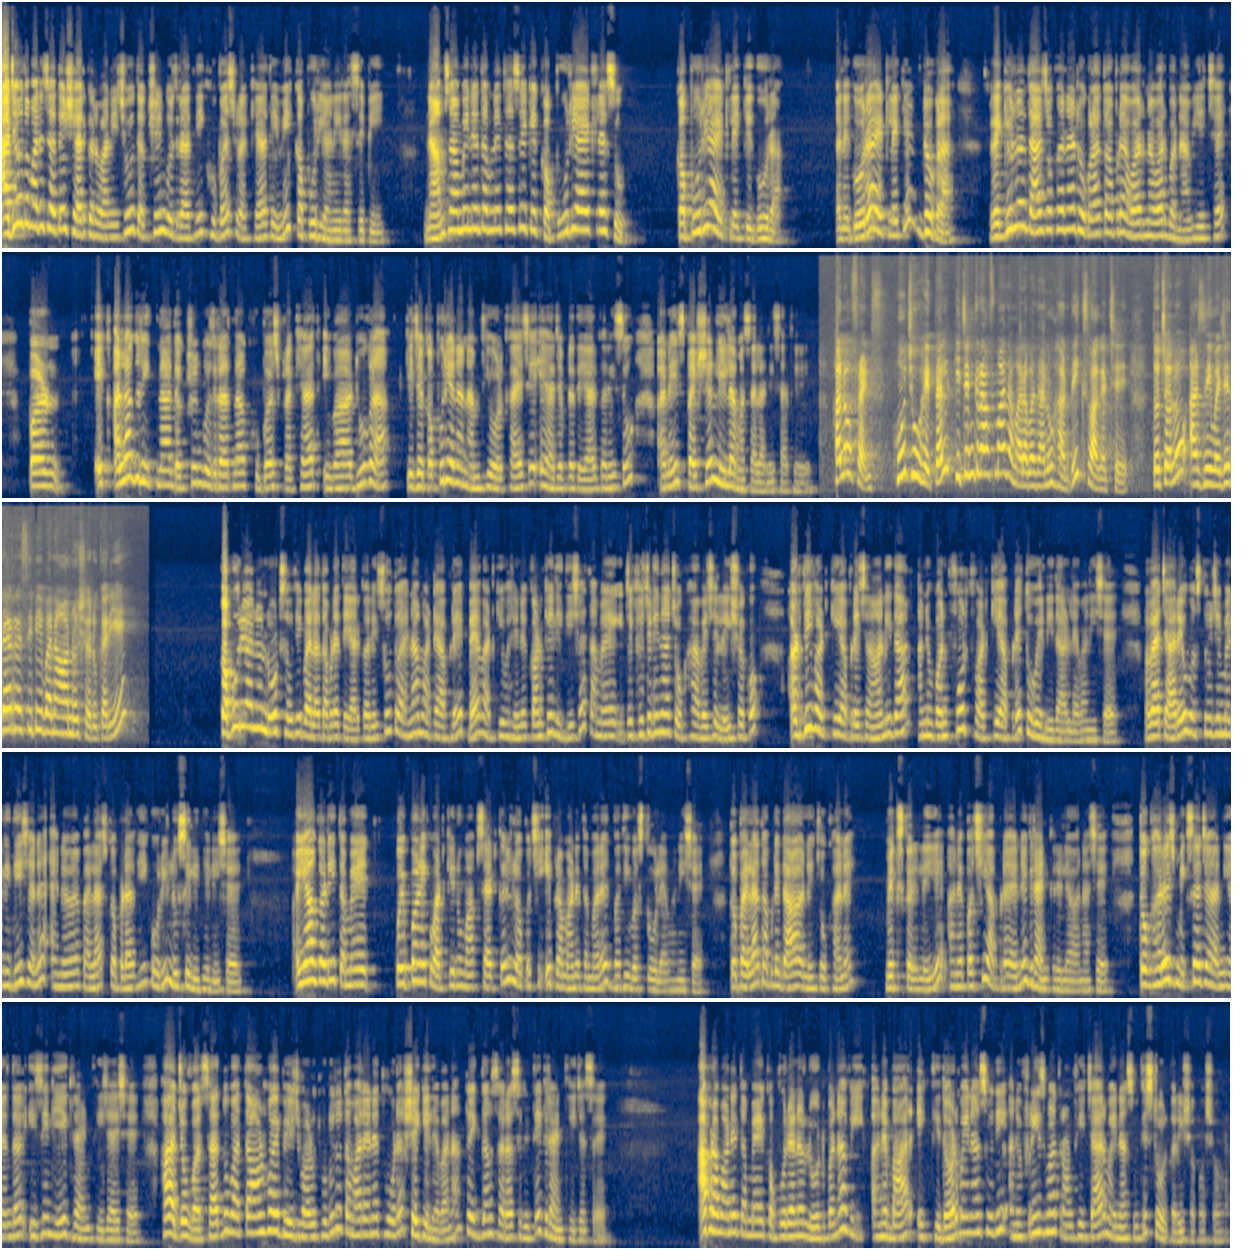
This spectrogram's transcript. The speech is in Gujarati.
આજે હું તમારી સાથે શેર કરવાની છું દક્ષિણ ગુજરાતની ખૂબ જ પ્રખ્યાત એવી કપૂરિયાની રેસિપી નામ સાંભળીને તમને થશે કે કપૂરિયા એટલે શું? કપૂરિયા એટલે કે ગોરા અને ગોરા એટલે કે ઢોકળા. રેગ્યુલર દાળ ચોખાના ઢોકળા તો આપણે અવારનવાર બનાવીએ છીએ, પણ એક અલગ રીતના દક્ષિણ ગુજરાતના ખૂબ જ પ્રખ્યાત એવા ઢોકળા કે જે કપૂરિયાના નામથી ઓળખાય છે, એ આજે આપણે તૈયાર કરીશું અને સ્પેશિયલ લીલા મસાલાની સાથે. હલો ફ્રેન્ડ્સ હું છું હેતલ કિચન ક્રાફ્ટમાં તમારા બધાનું હાર્દિક સ્વાગત છે. તો ચલો આજની મજેદાર રેસીપી બનાવવાનું શરૂ કરીએ. કપૂરિયાનો લોટ સૌથી પહેલાં તો આપણે તૈયાર કરીશું. તો એના માટે આપણે બે વાટકી ભરીને કણકી લીધી છે. તમે જે ખીચડીના ચોખા આવે છે, લઈ શકો. અડધી વાટકી આપણે ચણાની દાળ અને વન ફોર્થ વાટકી આપણે તુવેરની દાળ લેવાની છે. હવે આ ચારેય વસ્તુ જે મેં લીધી છે ને, એને મેં પહેલાં જ કપડાથી કોરી લૂસી લીધેલી છે. અહીંયા આગળ તમે કોઈ પણ એક વાટકીનું માપ સેટ કરી લો, પછી એ પ્રમાણે તમારે બધી વસ્તુઓ લેવાની છે. તો પહેલાં તો આપણે દાળ અને ચોખાને મિક્સ કરી લઈએ અને પછી આપણે એને ગ્રાઇન્ડ કરી લેવાના છે. તો ઘરે જ મિક્સર જારની અંદર ઇઝીલી એ ગ્રાઇન્ડ થઈ જાય છે. હા, જો વરસાદનું વાતાવરણ હોય, ભેજવાળું થોડું, તો તમારે એને થોડા શેકી લેવાના, તો એકદમ સરસ રીતે ગ્રાઇન્ડ થઈ જશે. આ પ્રમાણે તમે કપૂરિયાનો લોટ બનાવી અને બાર એકથી દોઢ મહિના સુધી અને ફ્રીઝમાં ત્રણથી ચાર મહિના સુધી સ્ટોર કરી શકો છો.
